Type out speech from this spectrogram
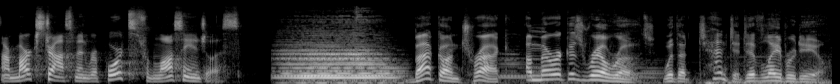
Our Mark Strassmann reports from Los Angeles. Back on track, America's railroads with a tentative labor deal.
